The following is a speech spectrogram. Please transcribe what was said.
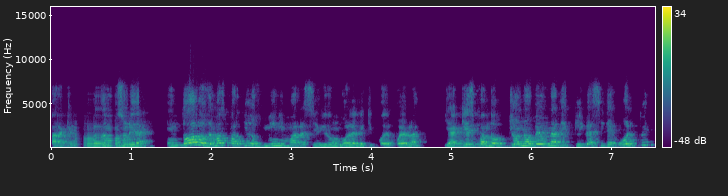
Para que nos demos una idea, en todos los demás partidos mínimo ha recibido un gol el equipo de Puebla, y aquí es cuando yo no veo una declive así de golpe,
